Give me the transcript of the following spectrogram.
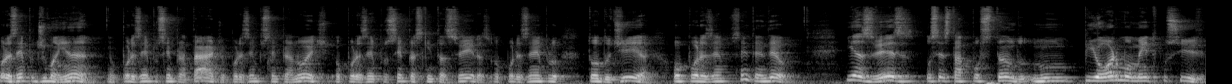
por exemplo, de manhã, ou por exemplo, sempre à tarde, ou por exemplo, sempre à noite, ou por exemplo, sempre às quintas-feiras, ou por exemplo, todo dia, ou por exemplo, você entendeu? E às vezes você está postando num pior momento possível.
